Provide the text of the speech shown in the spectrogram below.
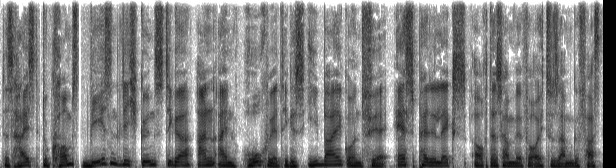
Das heißt, du kommst wesentlich günstiger an ein hochwertiges E-Bike und für S-Pedelecs, auch das haben wir für euch zusammengefasst,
